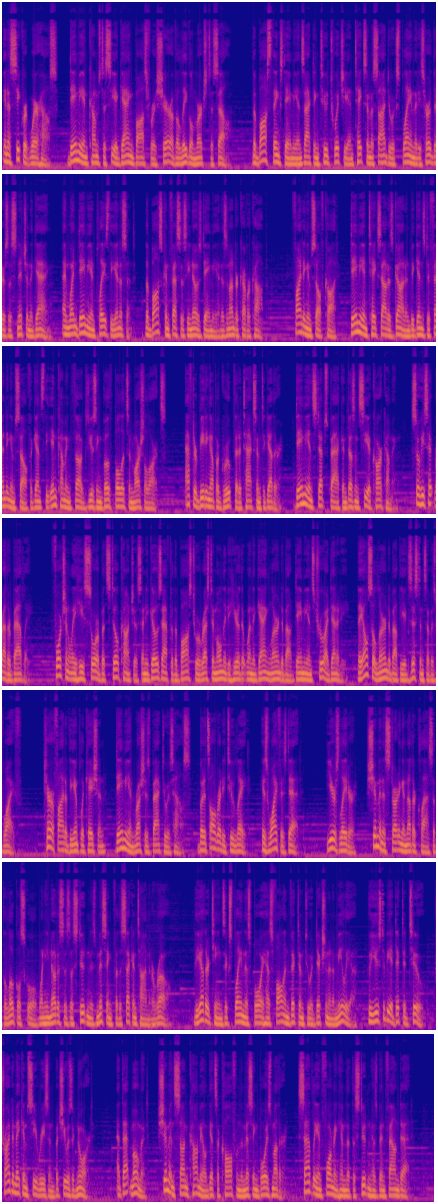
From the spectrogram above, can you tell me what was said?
In a secret warehouse, Damien comes to see a gang boss for his share of illegal merch to sell. The boss thinks Damien's acting too twitchy and takes him aside to explain that he's heard there's a snitch in the gang, and when Damien plays the innocent, the boss confesses he knows Damien is an undercover cop. Finding himself caught, Damien takes out his gun and begins defending himself against the incoming thugs using both bullets and martial arts. After beating up a group that attacks him together, Damien steps back and doesn't see a car coming, so he's hit rather badly. Fortunately he's sore but still conscious and he goes after the boss to arrest him only to hear that when the gang learned about Damien's true identity, they also learned about the existence of his wife. Terrified of the implication, Damien rushes back to his house, but it's already too late, his wife is dead. Years later, Shimon is starting another class at the local school when he notices a student is missing for the second time in a row. The other teens explain this boy has fallen victim to addiction and Amelia, who used to be addicted too, tried to make him see reason but she was ignored. At that moment, Shimon's son Kamil gets a call from the missing boy's mother, sadly informing him that the student has been found dead.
